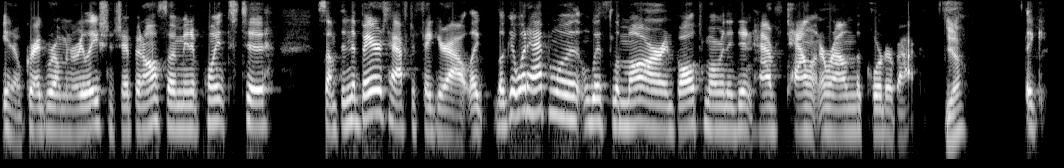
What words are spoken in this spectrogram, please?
you know, Greg Roman relationship and also I mean it points to something the Bears have to figure out. Like look at what happened with, with Lamar in Baltimore when they didn't have talent around the quarterback. Yeah. Like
